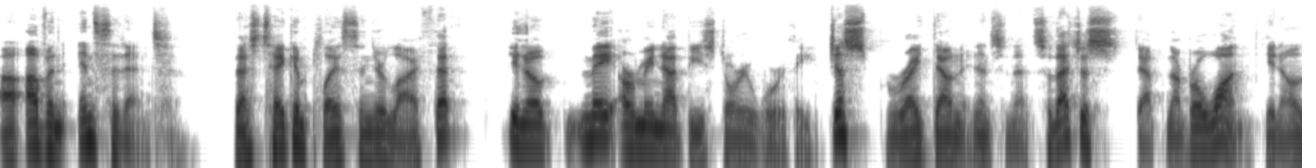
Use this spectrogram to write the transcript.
uh, of an incident that's taken place in your life that, you know, may or may not be story worthy. Just write down an incident. So that's just step number one, you know,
